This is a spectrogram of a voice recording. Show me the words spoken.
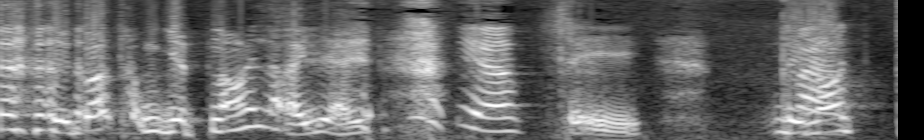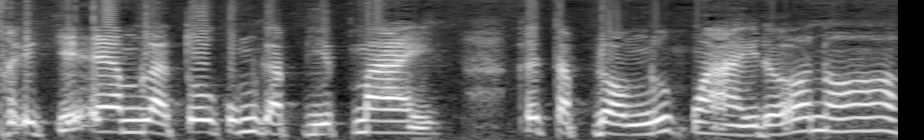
Thì có thông dịch nói lại vậy. Dạ. Thì thì Mà- nói thiệt với em là tôi cũng gặp dịp mai cái tập đoàn nước ngoài đó nó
